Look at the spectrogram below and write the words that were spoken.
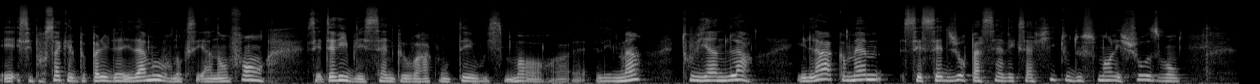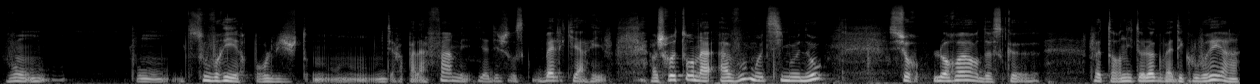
Et c'est pour ça qu'elle ne peut pas lui donner d'amour. Donc c'est un enfant, c'est terrible, les scènes que vous racontez où il se mord euh, les mains, tout vient de là. Et là, quand même, ces sept jours passés avec sa fille, tout doucement, les choses vont, vont, s'ouvrir pour lui. on ne dira pas la fin, mais il y a des choses belles qui arrivent. Je retourne à, vous, Maud Simoneau, sur l'horreur de ce que votre ornithologue va découvrir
